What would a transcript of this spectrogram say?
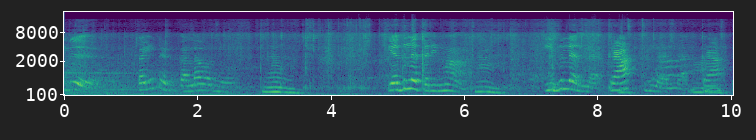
இது பெயிண்ட் எனக்கு நல்லா பண்ணுவேன் ம். எதுல தெரியுமா? ம். இதுல இல்ல கிராஃப்ட்ல இல்ல கிராஃப்ட்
